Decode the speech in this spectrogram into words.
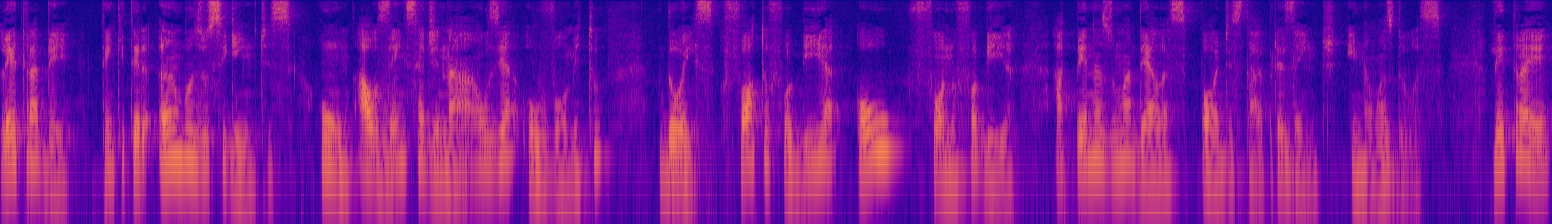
Letra D. Tem que ter ambos os seguintes: 1. Um, ausência de náusea ou vômito. 2. Fotofobia ou fonofobia. Apenas uma delas pode estar presente e não as duas. Letra E.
